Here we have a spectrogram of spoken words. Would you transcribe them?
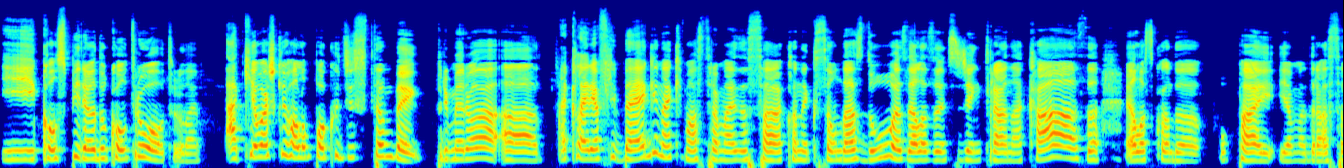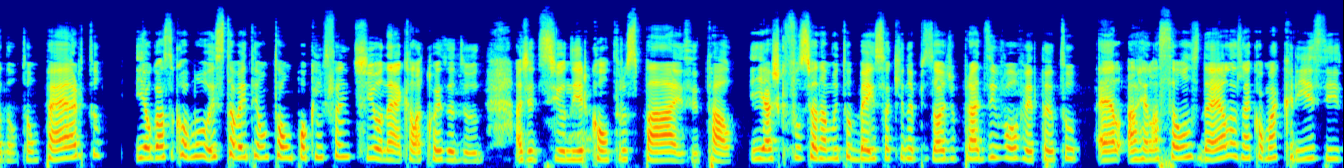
e conspirando contra o outro, né? Aqui eu acho que rola um pouco disso também. Primeiro a, a, a Claire e a Fleabag, né, que mostra mais essa conexão das duas, elas antes de entrar na casa, elas quando a, o pai e a madrasta não estão perto. E eu gosto como isso também tem um tom um pouco infantil, né? Aquela coisa do a gente se unir contra os pais e tal. E acho que funciona muito bem isso aqui no episódio para desenvolver tanto a relação delas, né, como a crise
